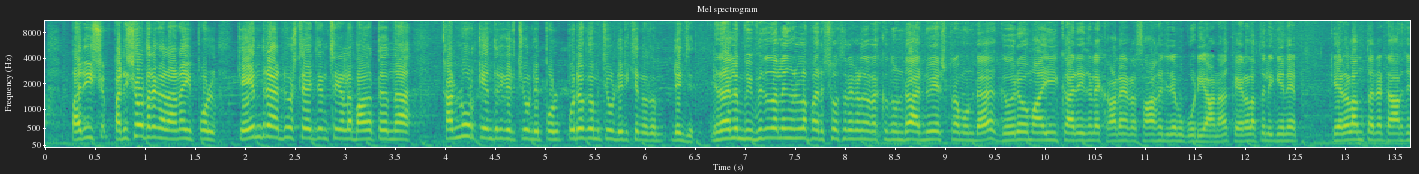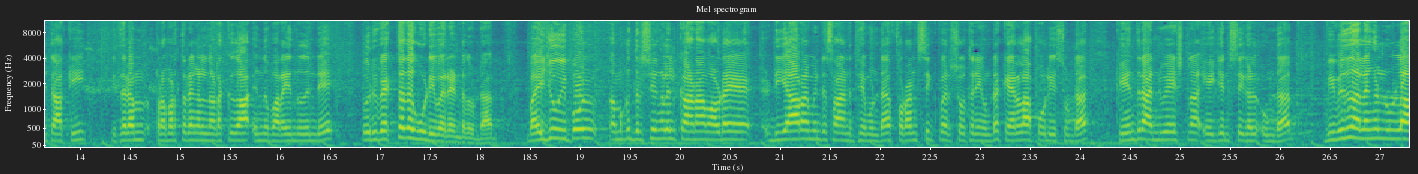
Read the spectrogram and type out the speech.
പരിശോധനകളാണ് ഇപ്പോൾ കേന്ദ്ര അന്വേഷണ ഏജൻസികളുടെ ഭാഗത്ത് നിന്ന് കണ്ണൂർ കേന്ദ്രീകരിച്ചുകൊണ്ട് ഇപ്പോൾ പുരോഗമിച്ചുകൊണ്ടിരിക്കുന്നതും രഞ്ജിത്ത്. ഏതായാലും വിവിധ തലങ്ങളിലുള്ള പരിശോധനകൾ നടക്കുന്നുണ്ട് അന്വേഷണമുണ്ട്. ഗൗരവമായി ഈ കാര്യങ്ങളെ കാണേണ്ട സാഹചര്യം കൂടിയാണ്. കേരളത്തിൽ ഇങ്ങനെ കേരളം തന്നെ ടാർഗറ്റ് ആക്കി ഇത്തരം പ്രവർത്തനങ്ങൾ നടക്കുക എന്ന് പറയുന്നതിന്റെ ഒരു വ്യക്തത കൂടി വരേണ്ടതുണ്ട്. ബൈജു ഇപ്പോൾ നമുക്ക് ദൃശ്യങ്ങളിൽ കാണാം. അവിടെ ഡി ആർ എമ്മിന്റെ സാന്നിധ്യമുണ്ട് ഫോറൻസിക് പരിശോധനയുണ്ട് കേരള പോലീസുണ്ട് കേന്ദ്ര അന്വേഷണ ഏജൻസികൾ ഉണ്ട്. വിവിധ തലങ്ങളിലുള്ള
